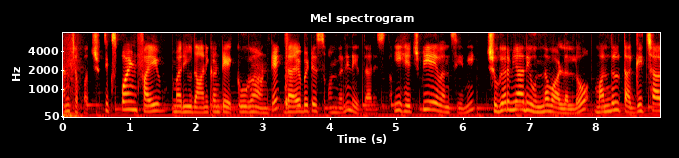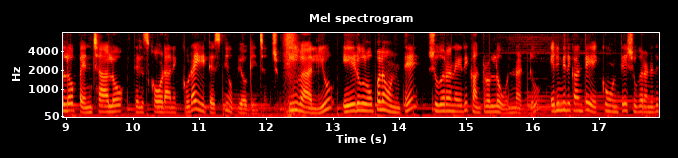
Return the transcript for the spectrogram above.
అని చెప్పొచ్చు. సిక్స్ పాయింట్ ఫైవ్ మరియు దానికంటే ఎక్కువగా ఉంటే డయాబెటీస్ ఉందని నిర్ధారిస్తాం ఈ హెచ్బిఏవన్సీని షుగర్ వ్యాధి ఉన్న వాళ్ళల్లో మందులు తగ్గించాలో పెంచాలో తెలుసుకోవడానికి కూడా ఈ టెస్ట్ని ఉపయోగించవచ్చు ఈ వాల్యూ ఏడు లోపల ఉంటే షుగర్ అనేది కంట్రోల్లో ఉన్నట్టు ఎనిమిది కంటే ఎక్కువ ఉంటే షుగర్ అనేది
